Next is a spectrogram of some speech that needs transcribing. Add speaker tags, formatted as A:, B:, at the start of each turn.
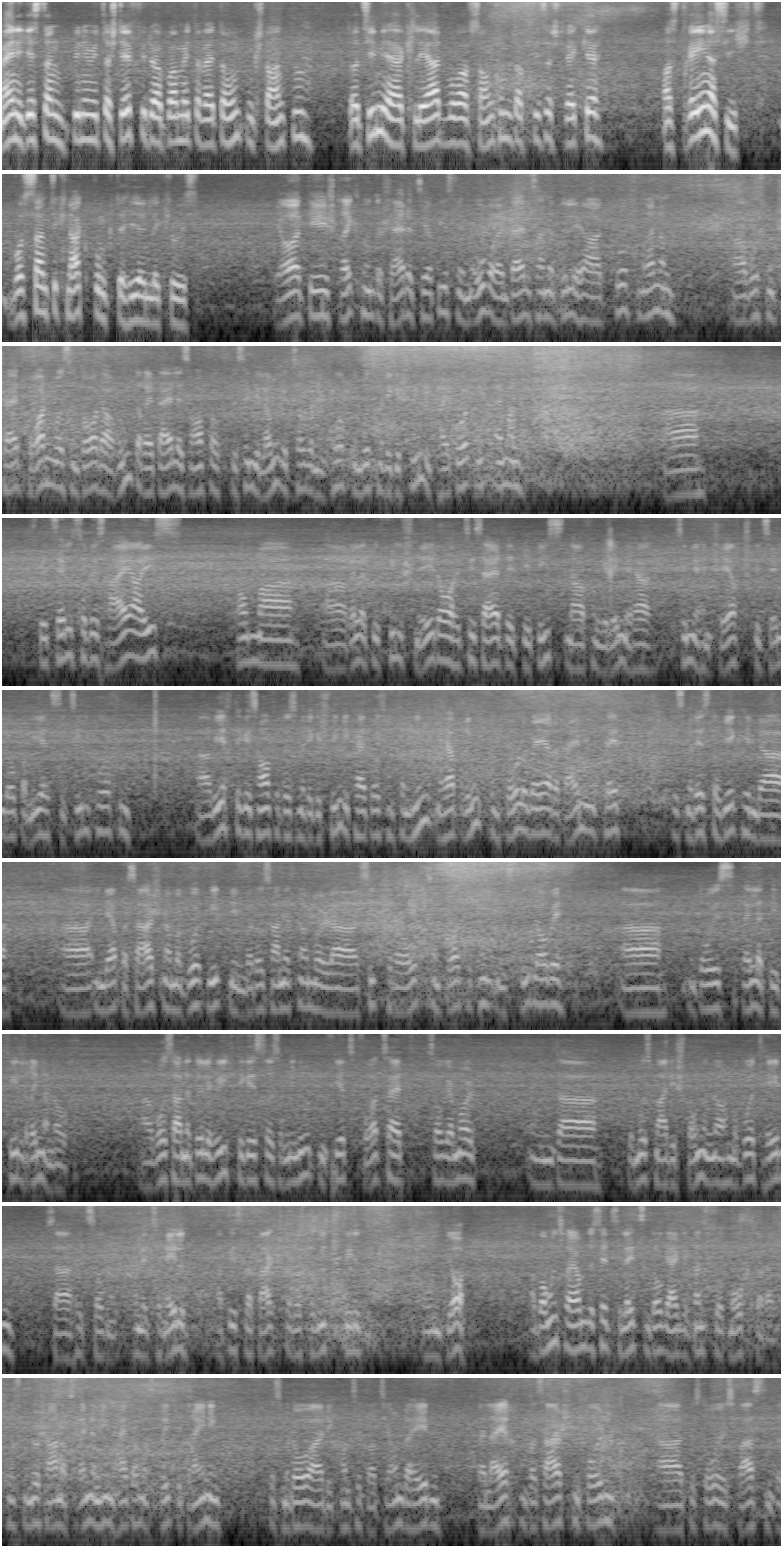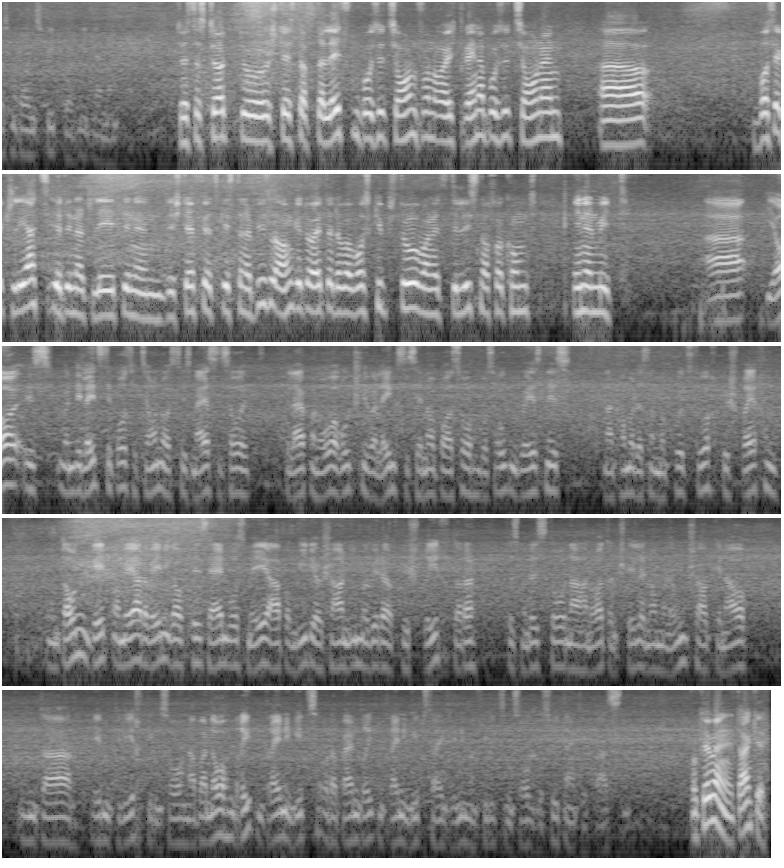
A: Meine, gestern bin ich mit der Steffi da ein paar Meter weiter unten gestanden. Da hat sie mir erklärt, worauf es ankommt auf dieser Strecke. Aus Trainersicht, was sind die Knackpunkte hier in Lecluis?
B: Ja, die Strecken unterscheidet sich ein bisschen. Im oberen Teil sind natürlich auch Kurvenrennen, äh, wo man gescheit fahren muss. Und da der untere Teil ist einfach, das sind die langgezogenen Kurven, da muss man die Geschwindigkeit gut mitnehmen. Äh, speziell so wie es heuer ist, haben wir äh, relativ viel Schnee da. Jetzt ist heute die Pisten auch vom Gelände her ziemlich entschärft, speziell da bei mir jetzt die Zielkurven. Äh, wichtig ist einfach, dass man die Geschwindigkeit, was man von hinten her bringt, vom Followay oder Timing Flat, dass man das da wirklich in der, äh, in der Passage nochmal gut mitnimmt. Weil da sind jetzt nochmal äh, 17 oder 18 paar Sekunden ins Ziel, glaube ich. Äh, und da ist relativ viel drinnen noch. Äh, was auch natürlich wichtig ist, also Minuten 40 Vorzeit, sage ich mal. Und äh, da muss man auch die Spannung noch einmal gut heben ist auch jetzt sagen, konventionell ein bisschen ein Faktor, was da mitspielt. Und ja, aber unsere haben das jetzt die letzten Tage eigentlich ganz gut gemacht. Oder? Jetzt muss man nur schauen aufs Rennen hin. Heute haben wir das dritte Training, dass wir da die Konzentration da heben, bei leichten Passagen allem, äh, dass da alles passt und dass wir da ins Speedboard mitnehmen.
A: Du hast das gesagt, du stehst auf der letzten Position von euch, Trainerpositionen. Äh, was erklärt ihr den Athletinnen? Die Steffi hat es gestern ein bisschen angedeutet, aber was gibst du, wenn jetzt die List nachher kommt, ihnen mit?
B: Äh, ja, ist, wenn die letzte Position was ist meistens so, vielleicht beim Oberrutschen über längs, ist ja noch ein paar Sachen, was oben gewesen ist. Dann kann man das nochmal kurz durchbesprechen. Und dann geht man mehr oder weniger auf das ein, was man eh auch beim Videoschauen immer wieder bespricht, oder? Dass man das da nach einer Ort und Stelle nochmal umschaut, genau. Und äh, eben die wichtigen Sachen. Aber nach dem dritten Training gibt's oder beim dritten Training gibt es eigentlich nicht mehr viel zum Sagen. Das wird eigentlich passen.
A: Okay, meine, danke.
